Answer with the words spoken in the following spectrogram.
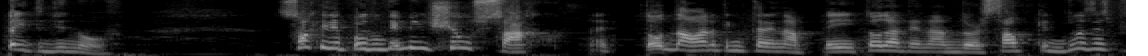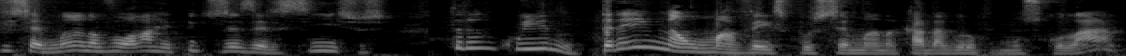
peito de novo. Só que depois de um tempo encheu o saco. Né? Toda hora tem que treinar peito, toda hora treinar dorsal, porque duas vezes por semana eu vou lá, repito os exercícios. Tranquilo. Treina uma vez por semana cada grupo muscular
